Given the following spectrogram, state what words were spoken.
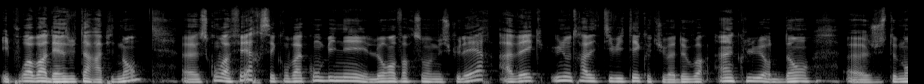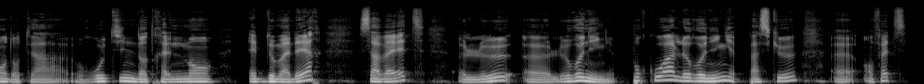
et pour avoir des résultats rapidement, ce qu'on va faire c'est qu'on va combiner le renforcement musculaire avec une autre activité que tu vas devoir inclure dans euh, justement dans ta routine d'entraînement hebdomadaire, ça va être le, euh, running. Pourquoi le running? Parce que euh, en fait,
